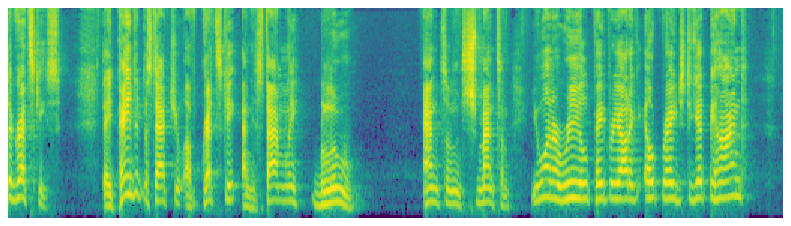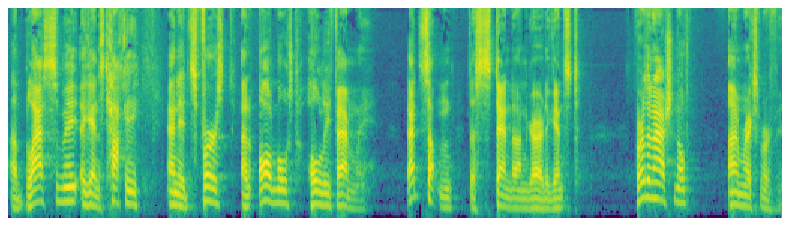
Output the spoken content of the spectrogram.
the Gretzkys. They painted the statue of Gretzky and his family blue. Anthem schmanthem. You want a real patriotic outrage to get behind? A blasphemy against hockey and its first and almost holy family. That's something to stand on guard against. For the National, I'm Rex Murphy.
